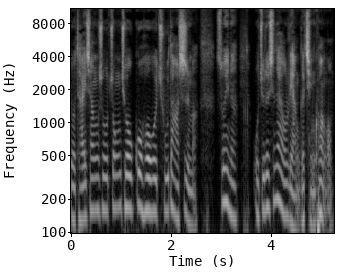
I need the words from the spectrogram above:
有台商说中秋过后会出大事吗？所以呢，我觉得现在有两个情况哦。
